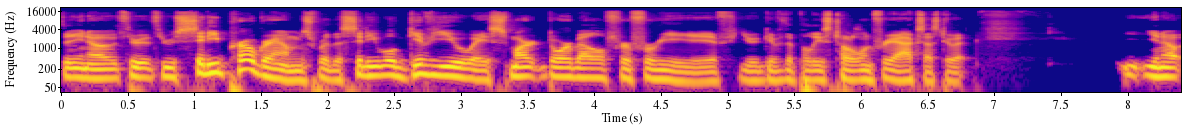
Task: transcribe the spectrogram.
you know, through through city programs where the city will give you a smart doorbell for free if you give the police total and free access to it. You know,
